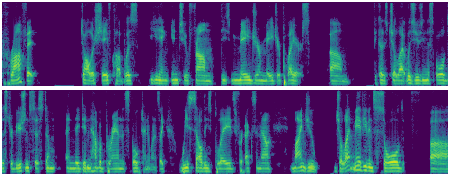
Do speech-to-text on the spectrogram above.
profit dollar shave club was eating into from these major, major players. Um, because Gillette was using this old distribution system and they didn't have a brand that spoke to anyone. It's like, we sell these blades for X amount. Mind you, Gillette may have even sold uh,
